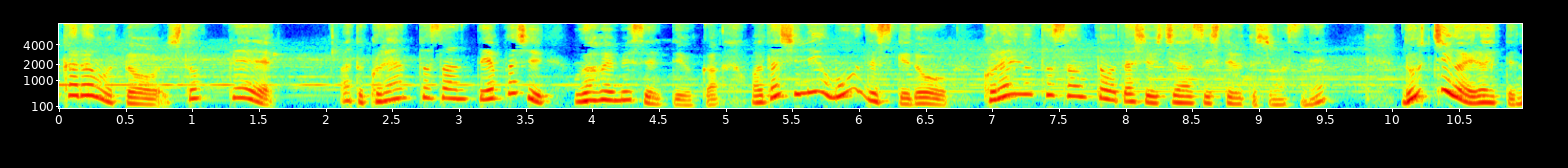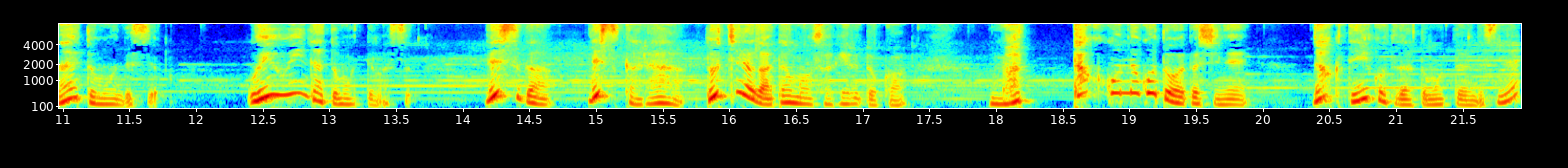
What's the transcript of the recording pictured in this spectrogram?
が絡むと人って、あとクライアントさんってやっぱし上目目線っていうか、私ね思うんですけど、クライアントさんと私打ち合わせしてるとしますね。どっちが偉いってないと思うんですよ。ウィンウィンだと思ってます。ですが、ですから、どちらが頭を下げるとか、全くこんなこと私ね、なくていいことだと思ってるんですね。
